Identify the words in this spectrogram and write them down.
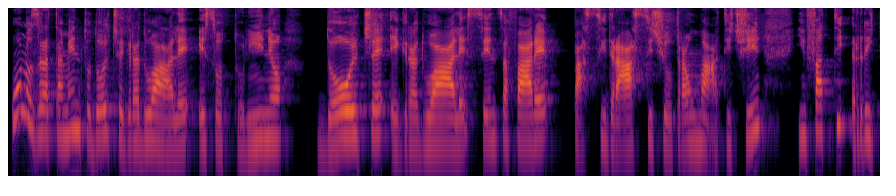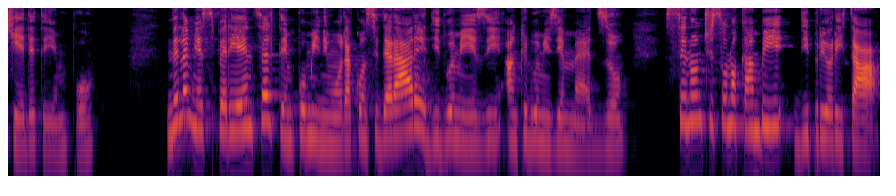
Uno slattamento dolce e graduale, e sottolineo, dolce e graduale, senza fare passi drastici o traumatici, infatti richiede tempo. Nella mia esperienza il tempo minimo da considerare è di due mesi, anche due mesi e mezzo. Se non ci sono cambi di priorità,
